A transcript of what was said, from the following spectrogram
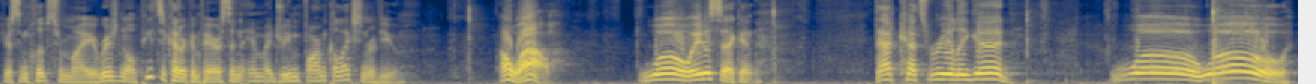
Here's some clips from my original pizza cutter comparison and my Dreamfarm collection review. Oh, wow. Whoa, wait a second. That cuts really good. Whoa, whoa.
